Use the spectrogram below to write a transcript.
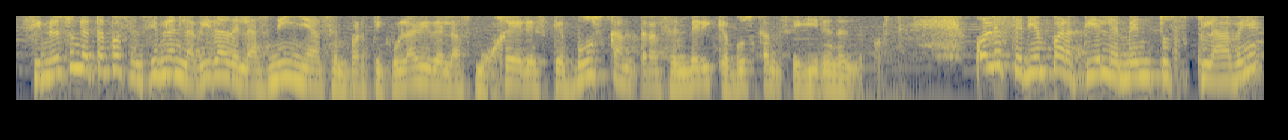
sino es una etapa sensible en la vida de las niñas en particular y de las mujeres que buscan trascender y que buscan seguir en el deporte. ¿Cuáles serían para ti elementos clave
